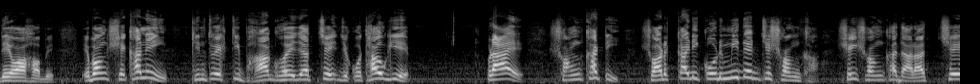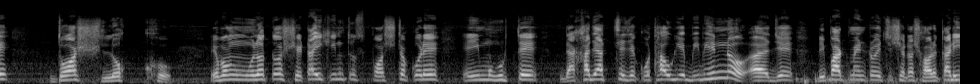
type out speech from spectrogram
দেওয়া হবে। এবং সেখানেই কিন্তু একটি ভাগ হয়ে যাচ্ছে যে কোথাও গিয়ে প্রায় সংখ্যাটি সরকারি কর্মীদের যে সংখ্যা, সেই সংখ্যা দাঁড়াচ্ছে দশ লক্ষ। এবং মূলত সেটাই কিন্তু স্পষ্ট করে এই মুহূর্তে দেখা যাচ্ছে যে কোথাও গিয়ে বিভিন্ন যে ডিপার্টমেন্ট রয়েছে সেটা সরকারি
